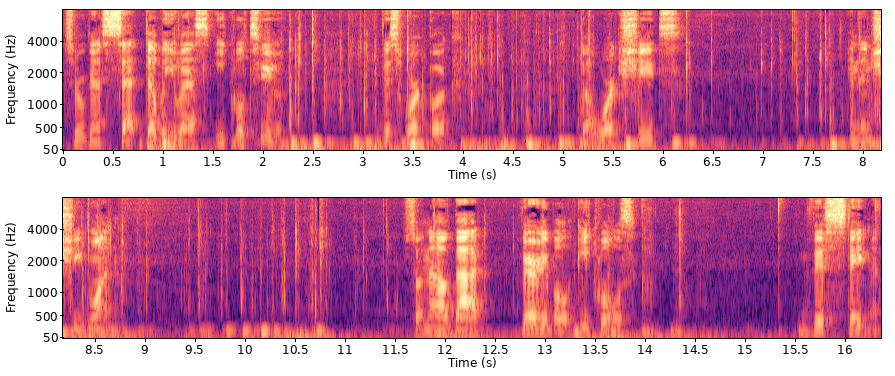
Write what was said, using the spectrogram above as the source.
So we're going to set WS equal to this workbook dot worksheets and then sheet 1. So now that variable equals this statement.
